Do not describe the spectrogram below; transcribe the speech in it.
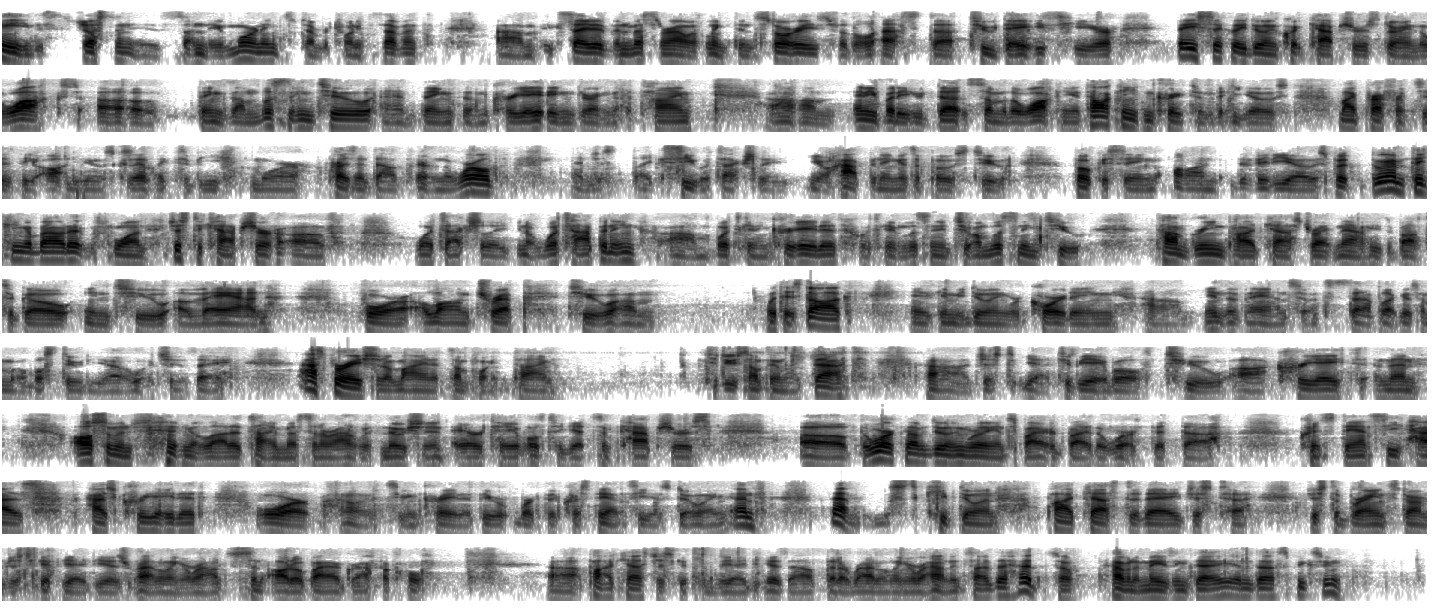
Hey, this is Justin. It's Sunday morning, September 27th. Um, excited, been messing around with LinkedIn stories for the last uh, two days here, basically doing quick captures during the walks of things I'm listening to and things that I'm creating during that time. Um, anybody who does some of the walking and talking can create some videos. My preference is the audios because I like to be more present out there in the world and just like see what's actually you know happening as opposed to focusing on the videos. But the way I'm thinking about it was one, just a capture of what's actually you know what's happening, um, what's getting created, what's getting listened to. I'm listening to Tom Green podcast right now. He's about to go into a van for a long trip to um, with his dog, and he's going to be doing recording um, in the van. So it's set up like as a mobile studio, which is a aspiration of mine at some point in time to do something like that. Uh, just yeah, to be able to uh, create, and then also been spending a lot of time messing around with Notion and Airtable to get some captures of the work that I'm doing. Really inspired by the work that uh, Chris Dancy has has created, or I don't know if it's even created, the work that Chris Dancy is doing, and then keep doing podcast today, just to just to brainstorm, just to get the ideas rattling around. It's an autobiographical uh, podcast, just get some of the ideas out that are rattling around inside the head. So have an amazing day, and uh, speak soon.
